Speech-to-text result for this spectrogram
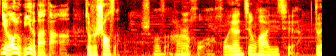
一劳永逸的办法啊，就是烧死。烧死还是嗯火，火焰净化一切。对，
